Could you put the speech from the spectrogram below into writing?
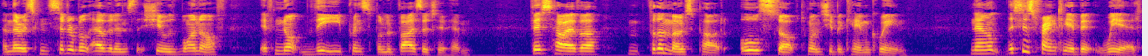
and there is considerable evidence that she was one of, if not the principal adviser to him. This, however, for the most part, all stopped once she became queen. Now, this is frankly a bit weird.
